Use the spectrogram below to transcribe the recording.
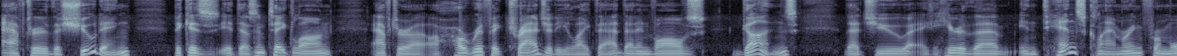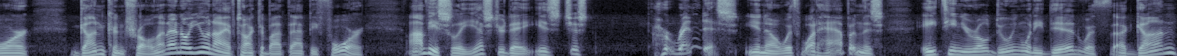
after the shooting, because it doesn't take long after a, a horrific tragedy like that that involves guns that you uh, hear the intense clamoring for more gun control. And I know you and I have talked about that before. Obviously, yesterday is just horrendous, you know, with what happened. This 18 year old doing what he did with a gun.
